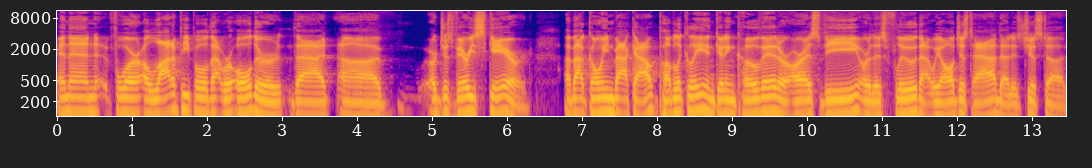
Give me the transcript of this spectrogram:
And then for a lot of people that were older that uh, are just very scared about going back out publicly and getting COVID or RSV or this flu that we all just had, that is just. Uh,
